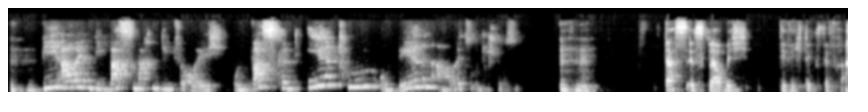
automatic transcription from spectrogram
Mhm. Wie arbeiten die? Was machen die für euch? Und was könnt ihr tun, um deren Arbeit zu unterstützen? Mhm. Das ist, glaube ich, die wichtigste Frage.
